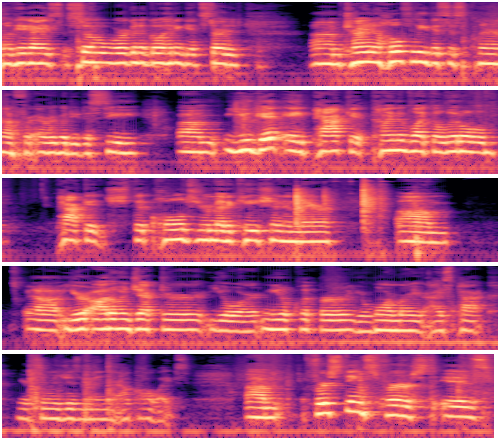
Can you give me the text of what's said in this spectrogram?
Okay, guys, so we're going to go ahead and get started. I'm trying to, hopefully this is clear enough for everybody to see. Um, you get a packet, kind of like a little package that holds your medication in there. Um, uh, your auto injector, your needle clipper, your warmer, your ice pack, your syringes, and then your alcohol wipes. Um, first things first is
